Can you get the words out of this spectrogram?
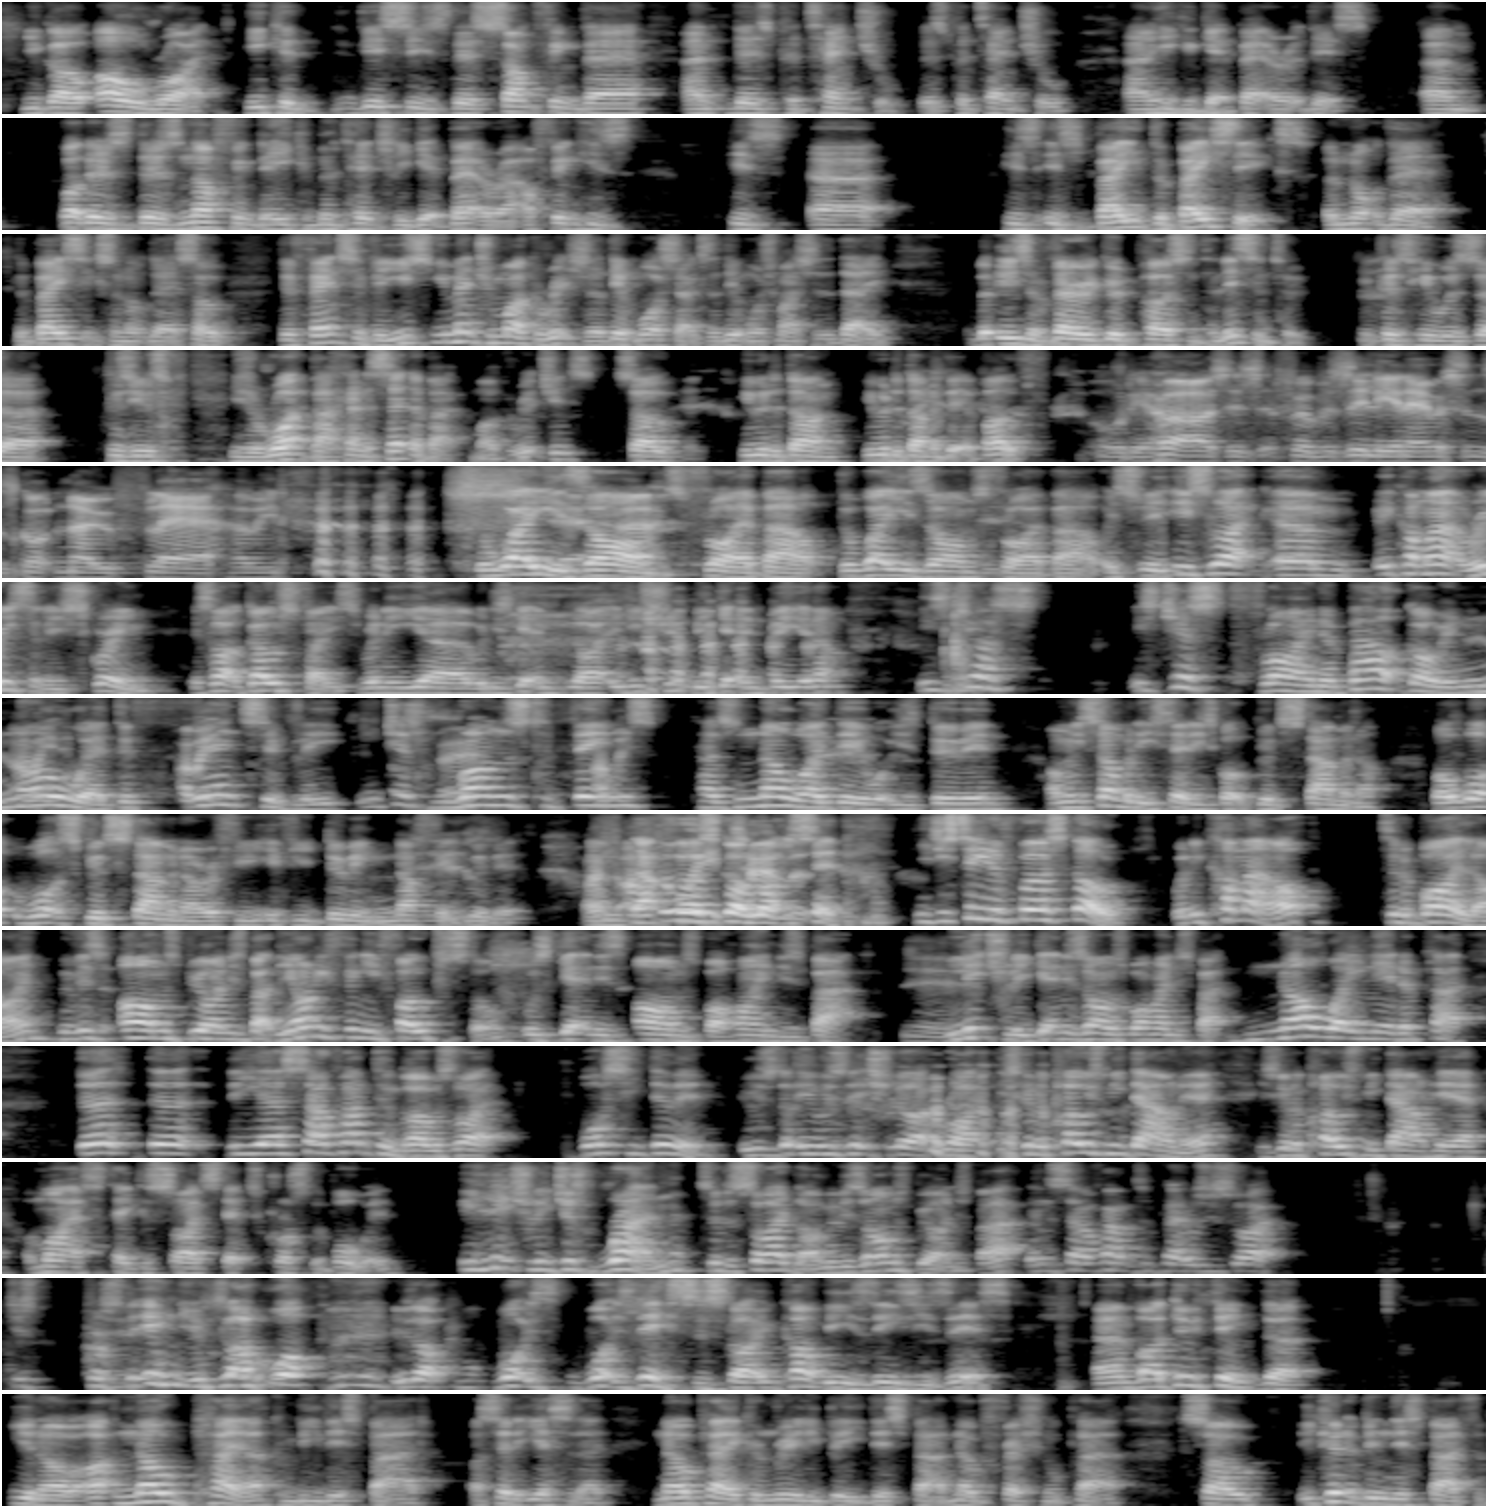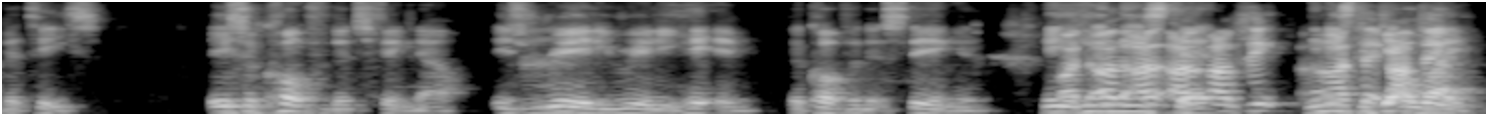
you go, oh right, he could. This is there's something there, and there's potential. There's potential, and he could get better at this. Um, but there's there's nothing that he can potentially get better at. I think his his uh, his his ba- the basics are not there. The basics are not there. So defensively, you, you mentioned Michael Richards. I didn't watch that because I didn't watch match of the day, but he's a very good person to listen to because he was uh, because he was he's a right back and a centre back, Michael Richards. So he would have done he would have done a bit of both. Audio is for Brazilian Emerson's got no flair. I mean, the way his yeah. arms fly about, the way his arms fly about, it's it's like um he come out recently, scream. It's like Ghostface when he uh when he's getting like he shouldn't be getting beaten up. He's just he's just flying about, going nowhere. I mean, Defensively, I mean, he just runs to things, I mean, has no idea what he's doing. I mean, somebody said he's got good stamina. But what what's good stamina if you if you're doing nothing yeah. with it? And I, that I first goal, like you said, did you see the first goal when he come out to the byline with his arms behind his back? The only thing he focused on was getting his arms behind his back. Yeah. Literally getting his arms behind his back. No way near the play. The the the uh, Southampton guy was like, "What's he doing?" He was he was literally like, "Right, he's going to close me down here. He's going to close me down here. I might have to take a side step to cross the ball in." He literally just ran to the sideline with his arms behind his back, and the Southampton player was just like, crossed it in. He was like, what? He was like, what is what is this? It's like it can't be as easy as this. Um, but I do think that you know, uh, no player can be this bad. I said it yesterday. No player can really be this bad. No professional player. So he couldn't have been this bad for Betis. It's a confidence thing now. It's Mm. really, really hitting. The confidence thing, and he, I, he needs I- to. I think he needs to think- get away. think-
